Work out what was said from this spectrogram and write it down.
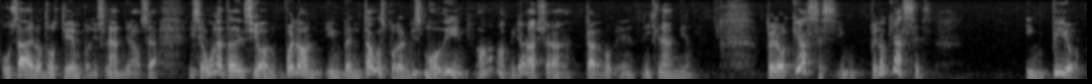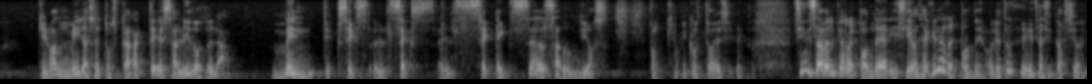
usada en otro tiempo en Islandia, o sea, y según la tradición, fueron inventados por el mismo Odín. Ah, mirá, ya, claro, porque en Islandia. Pero ¿qué haces? ¿Pero qué haces? Impío, que no admiras estos caracteres salidos de la mente el sex, el se- excelsa de un dios. ¿Por qué me costó decir eso? Sin saber qué responder, y o sea, ¿qué le respondes, boludo? Estás en esta situación.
